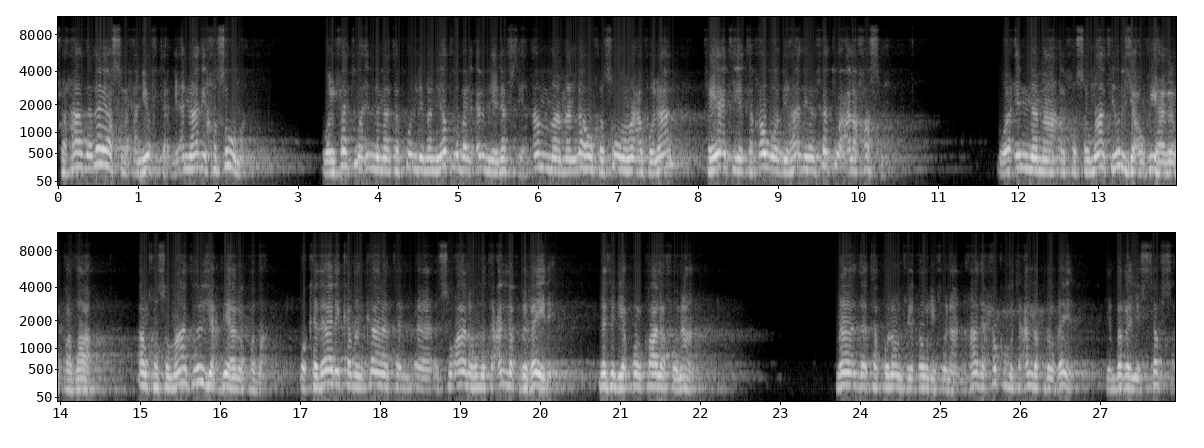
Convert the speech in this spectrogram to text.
فهذا لا يصلح أن يفتى لأن هذه خصومة. والفتوى إنما تكون لمن يطلب العلم لنفسه. أما من له خصومة مع فلان فيأتي يتقوى بهذه الفتوى على خصمه. وإنما الخصومات يرجع فيها للقضاء. الخصومات يرجع فيها للقضاء. وكذلك من كانت سؤاله متعلق بغيره مثل يقول قال فلان. ماذا تقولون في قول فلان؟ هذا حكم متعلق بالغير ينبغي أن يستفسر.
